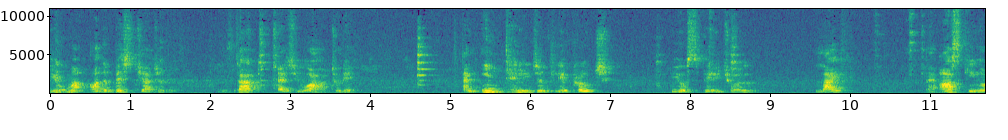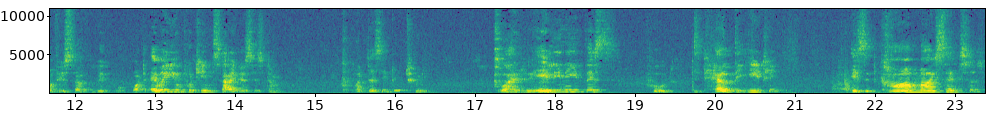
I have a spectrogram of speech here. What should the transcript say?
You are the best judge of it. Start as you are today and intelligently approach your spiritual life by asking of yourself with whatever you put inside your system, what does it do to me? Do I really need this food? Is it healthy eating? Is it calm my senses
